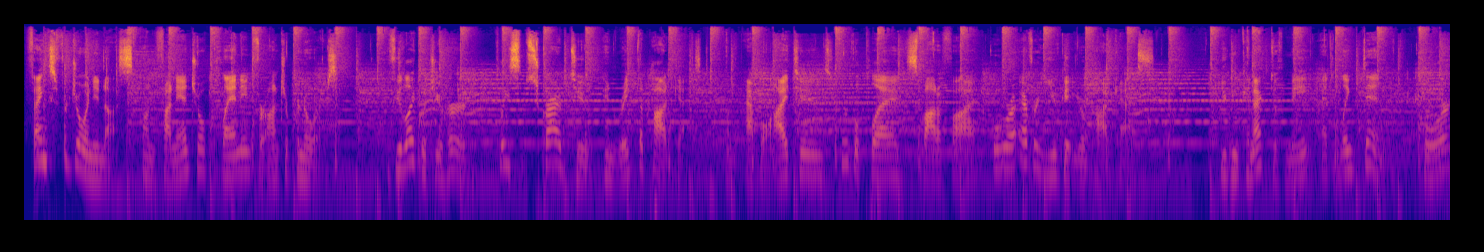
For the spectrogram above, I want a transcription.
Thanks for joining us on Financial Planning for Entrepreneurs. If you like what you heard, please subscribe to and rate the podcast on Apple iTunes, Google Play, Spotify, or wherever you get your podcasts. You can connect with me at LinkedIn or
